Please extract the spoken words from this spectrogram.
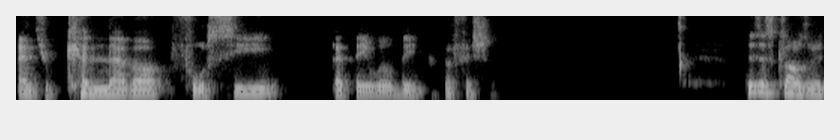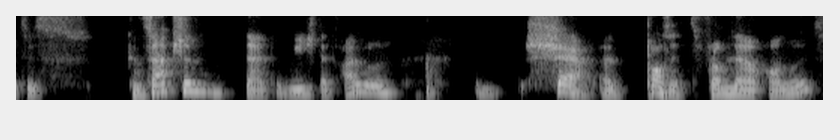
and you can never foresee that they will be efficient. This is Clausewitz's conception that we that I will share and posit from now onwards.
